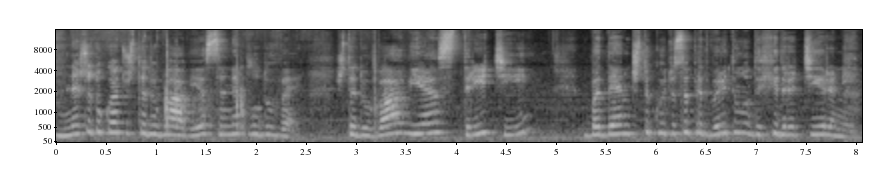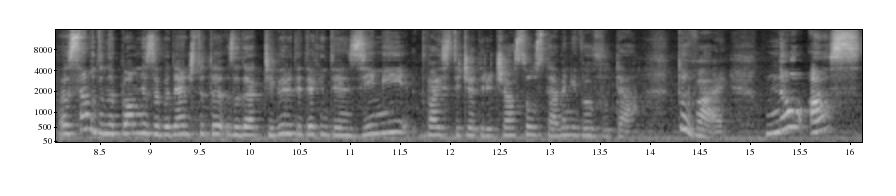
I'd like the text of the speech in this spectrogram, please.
Нещото, което ще добавя са не плодове. Ще добавя стрити, бадемчета, които са предварително дехидратирани. Само да напомня за бадемчетата, за да активирате техните ензими 24 часа оставени във вода. Това е. Но аз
